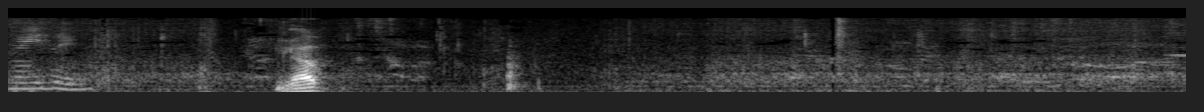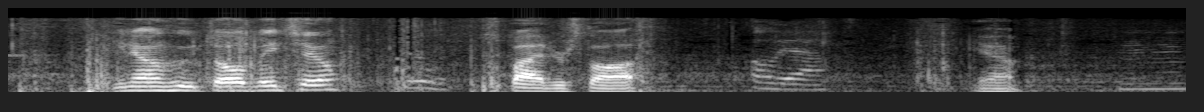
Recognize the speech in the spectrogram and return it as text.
Amazing. Yep. You know who told me to? Ooh. Spider Sloth. Yeah. Yeah. Mhm.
